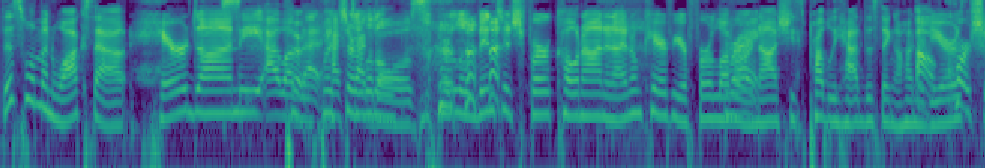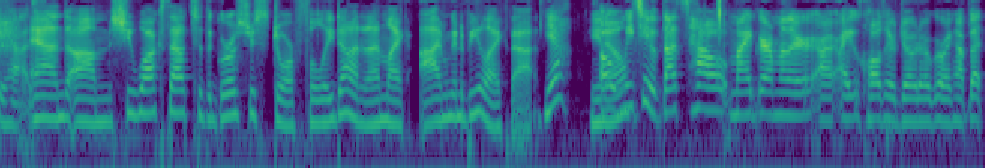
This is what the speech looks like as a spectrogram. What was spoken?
This woman walks out, hair done. See, I love that. Puts her Hashtag little goals. her little vintage fur coat on, and I don't care if you're a fur lover or not. She's probably had this thing a hundred Oh, of years. course she has. And um, she walks out to the grocery store fully done, and I'm like, I'm going to be like that. Yeah. You know? Oh, me too. That's how my grandmother. I, I called her Dodo growing up. That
